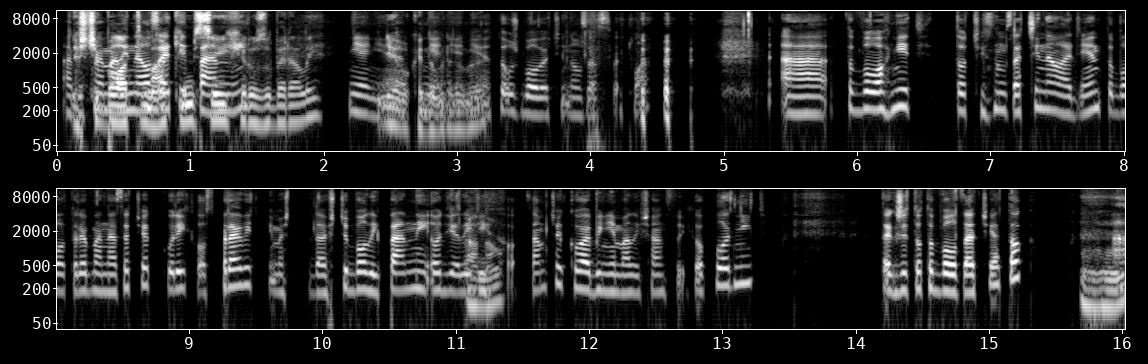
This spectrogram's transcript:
aby Ešte sme mali naozaj kým ste ich rozoberali? Nie, nie, Nie, nie, ok, dobre, nie, nie, to už bolo väčšinou za svetla. A to bolo hneď to, či som začínala deň, to bolo treba na začiatku rýchlo spraviť, kým ešte, teda ešte boli panny, oddeliť Áno. ich od samčekov, aby nemali šancu ich oplodniť. Takže toto bol začiatok. Mhm. A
